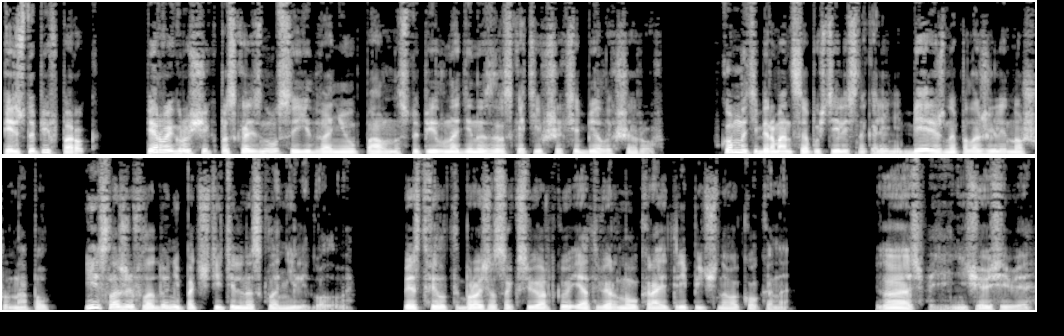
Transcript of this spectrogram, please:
Переступив порог, первый грузчик поскользнулся и едва не упал, наступил на один из раскатившихся белых шаров. В комнате берманцы опустились на колени, бережно положили ношу на пол и, сложив ладони, почтительно склонили головы. Вестфилд бросился к свертку и отвернул край тряпичного кокона. — Господи, ничего себе!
